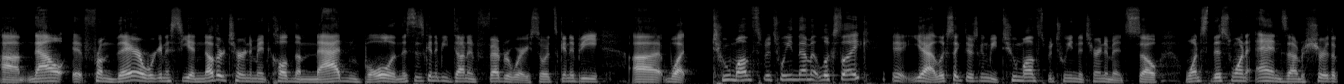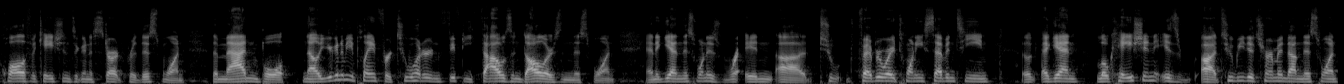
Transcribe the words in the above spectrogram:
Um, now, it, from there, we're going to see another tournament called the Madden Bowl, and this is going to be done in February. So it's going to be, uh, what, two months between them, it looks like. It, yeah, it looks like there's going to be two months between the tournaments. So once this one ends, I'm sure the qualifications are going to start for this one, the Madden Bowl. Now, you're going to be playing for $250,000 in this one. And again, this one is in uh, to February 2017. Again, location is uh, to be determined on this one.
